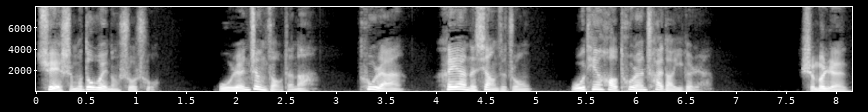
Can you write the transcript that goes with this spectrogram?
却也什么都未能说出。五人正走着呢，突然，黑暗的巷子中，吴天昊突然踹到一个人。什么人？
